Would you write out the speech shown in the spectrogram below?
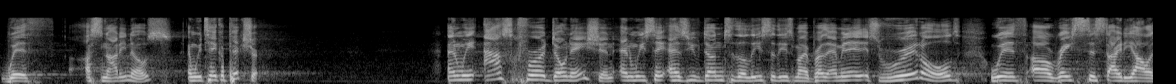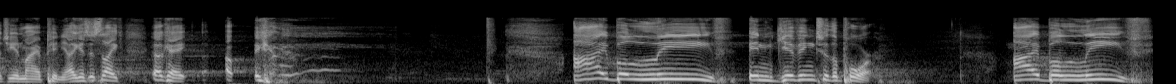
with a snotty nose, and we take a picture. And we ask for a donation, and we say, as you've done to the least of these, my brother. I mean, it's riddled with uh, racist ideology, in my opinion. Like, it's just like, okay. Uh, I believe in giving to the poor. I believe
